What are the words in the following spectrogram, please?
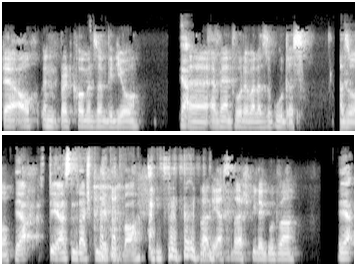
der auch in Brad Coleman seinem Video ja. äh, erwähnt wurde, weil er so gut ist. Also. Ja, die ersten drei Spiele gut war. weil die ersten drei Spiele gut war. Ja.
